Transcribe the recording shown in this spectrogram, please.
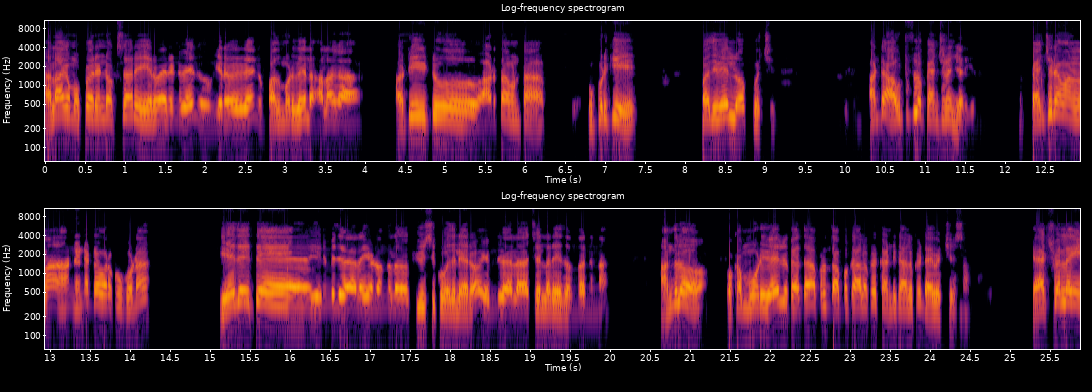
అలాగ ముప్పై రెండు ఒకసారి ఇరవై రెండు వేలు ఇరవై వేలు పదమూడు వేలు అలాగా అటు ఇటు ఆడుతూ ఉంటా ఇప్పటికి పదివేలు లోపుకి వచ్చింది అంటే అవుట్ ఫ్లో పెంచడం జరిగింది. పెంచడం వలన నిన్నటి వరకు కూడా ఏదైతే ఎనిమిది వేల ఏడు వందలు క్యూసిక్ వదిలేరో ఎనిమిది వేల చిల్లర ఏది ఉందో నిన్న అందులో ఒక మూడు వేలు పెద్దాపురం దబ్బకాలకు కండికాలకు డైవర్ట్ చేసాం యాక్చువల్గా ఈ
